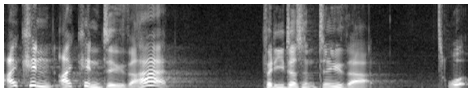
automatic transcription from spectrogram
I can, I can do that. But he doesn't do that. What,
